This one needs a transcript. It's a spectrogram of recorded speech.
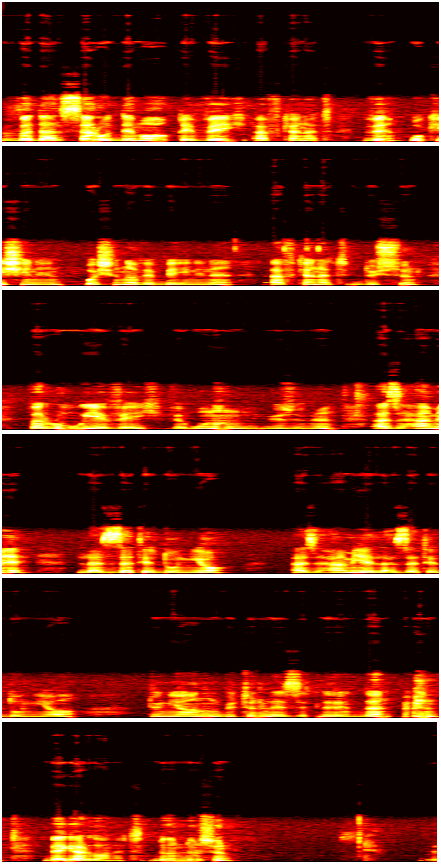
Ve der seru demag vey efkenet. Ve o kişinin başına ve beynine efkenet düşsün. Ve ruye vey ve onun yüzünü az hame lezzete dünya az hame lezzete dünya dünyanın bütün lezzetlerinden begerdan et, döndürsün e,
